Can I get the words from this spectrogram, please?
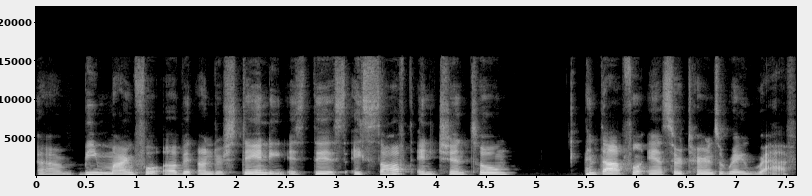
um, be mindful of and understanding is this a soft and gentle and thoughtful answer turns away wrath,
